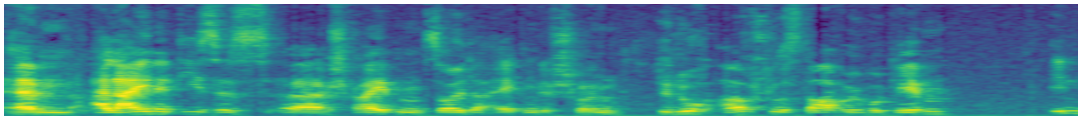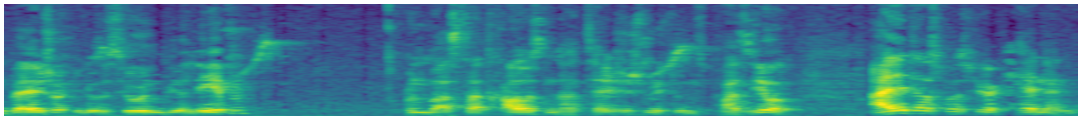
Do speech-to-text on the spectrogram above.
Ähm, alleine dieses äh, Schreiben sollte eigentlich schon genug Aufschluss darüber geben, in welcher Illusion wir leben und was da draußen tatsächlich mit uns passiert. All das, was wir kennen,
